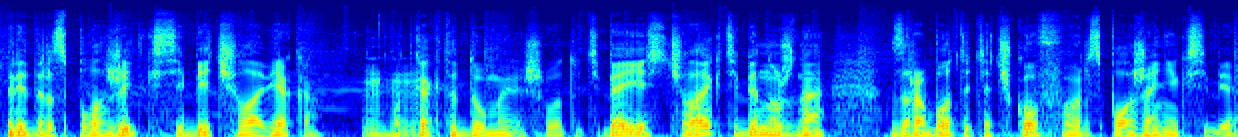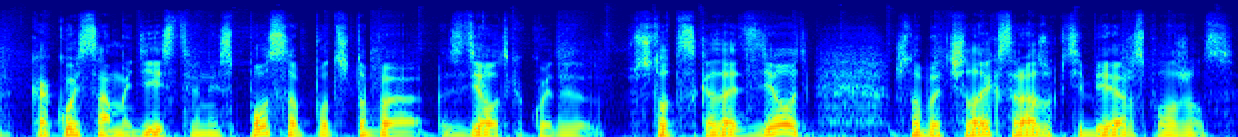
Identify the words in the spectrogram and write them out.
предрасположить к себе человека. Вот Мгм. как ты думаешь, вот у тебя есть человек, тебе нужно заработать очков расположения к себе. Какой самый действенный способ, вот чтобы сделать какой-то, что-то сказать, сделать, чтобы этот человек сразу к тебе расположился?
